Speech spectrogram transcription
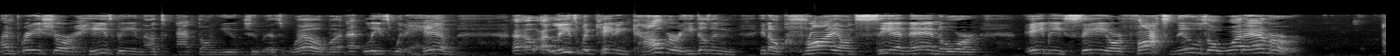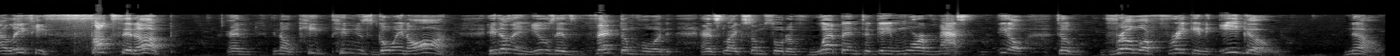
I'm pretty sure he's being attacked on YouTube as well. But at least with him, at least with Caden Calgary, he doesn't, you know, cry on CNN or ABC or Fox News or whatever. At least he sucks it up and, you know, continues going on. He doesn't use his victimhood as like some sort of weapon to gain more mass, you know, to grow a freaking ego. No.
